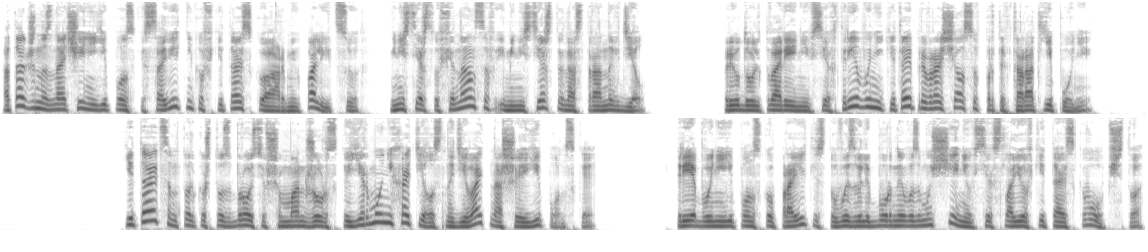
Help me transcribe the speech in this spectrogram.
а также назначение японских советников в китайскую армию, полицию, Министерство финансов и Министерство иностранных дел. При удовлетворении всех требований Китай превращался в протекторат Японии. Китайцам, только что сбросившим маньчжурское ярмо, не хотелось надевать на шею японское. Требования японского правительства вызвали бурное возмущение у всех слоев китайского общества,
